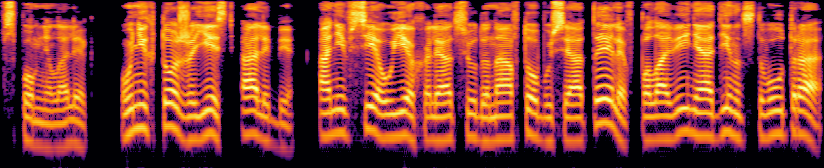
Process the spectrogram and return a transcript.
вспомнил Олег. У них тоже есть алиби. Они все уехали отсюда на автобусе отеля в половине одиннадцатого утра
